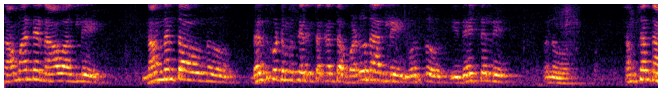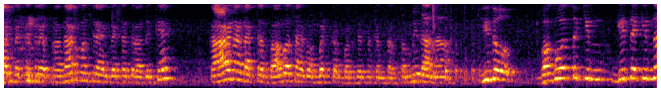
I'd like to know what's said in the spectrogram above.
ಸಾಮಾನ್ಯ ನಾವಾಗ್ಲಿ ನನ್ನಂತ ಒಂದು ದಲಿತ ಕುಟುಂಬ ಸೇರಿರ್ತಕ್ಕಂಥ ಬಡವನಾಗ್ಲಿ, ಇವತ್ತು ಈ ದೇಶದಲ್ಲಿ ಒಂದು ಸಂಸದ ಆಗ್ಬೇಕಂದ್ರೆ, ಪ್ರಧಾನಮಂತ್ರಿ ಆಗ್ಬೇಕಂದ್ರೆ ಅದಕ್ಕೆ ಕಾರಣ ಡಾಕ್ಟರ್ ಬಾಬಾ ಸಾಹೇಬ್ ಅಂಬೇಡ್ಕರ್ ಬರೆದಿರ್ತಕ್ಕಂಥ ಸಂವಿಧಾನ. ಇದು ಭಗವತ್ ಗೀತೆಕ್ಕಿನ್ನ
